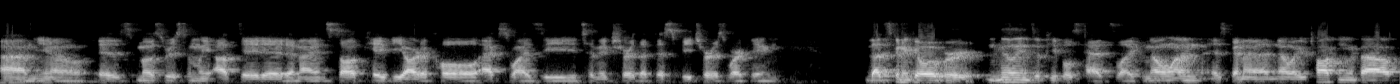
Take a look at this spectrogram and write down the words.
um, you know is most recently updated, and I installed KB article XYZ to make sure that this feature is working. That's going to go over millions of people's heads. Like no one is going to know what you're talking about.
